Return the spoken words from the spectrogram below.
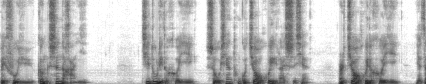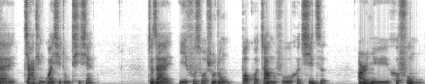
被赋予更深的含义。基督里的合一，首先通过教会来实现，而教会的合一也在家庭关系中体现。这在以夫所书中，包括丈夫和妻子。儿女和父母，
